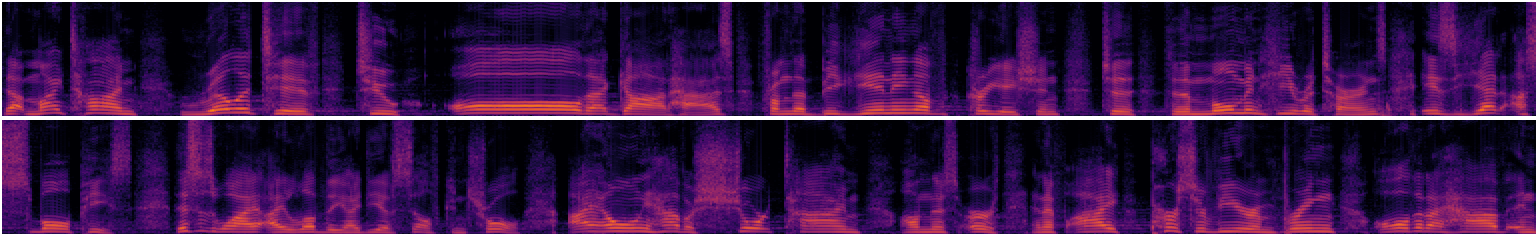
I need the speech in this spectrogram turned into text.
that my time relative to all that God has from the beginning of creation to, to the moment He returns is yet a small piece. This is why I love the idea of self control. I only have a short time on this earth. And if I persevere and bring all that I have and,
